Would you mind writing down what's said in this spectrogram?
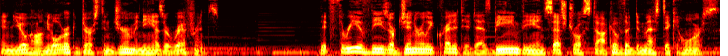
and Johann Ulrich Duerst in Germany as a reference. That three of these are generally credited as being the ancestral stock of the domestic horse.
